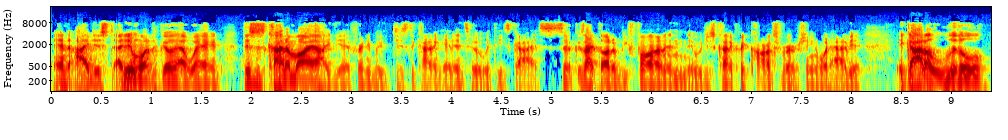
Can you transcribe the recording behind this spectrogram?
And I just I didn't want it to go that way. And this is kind of my idea for anybody just to kind of get into it with these guys. So because I thought it'd be fun and it would just kind of create controversy and what have you. It got a little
